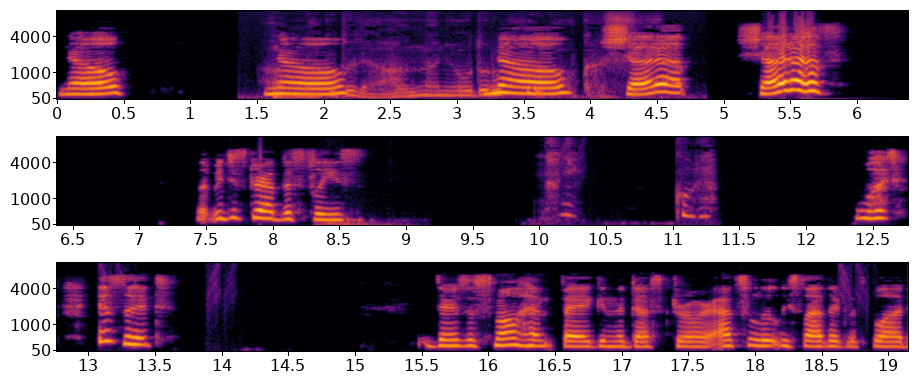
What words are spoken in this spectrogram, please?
no, あんな No. ことであんなに驚く方が no, おかしい。 shut up, Shut up! Let me just grab this, please. What is it? There's a small hemp bag in the desk drawer, absolutely slathered with blood.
